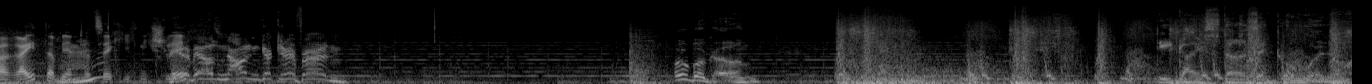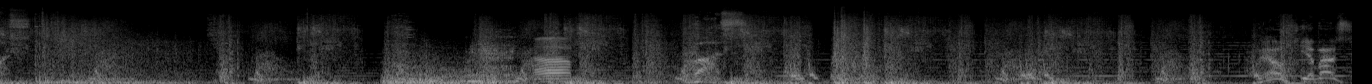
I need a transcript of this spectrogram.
paar Reiter wären tatsächlich nicht wir schlecht. werden angegriffen. Aber gern. Die Geister sind ruhelos. Ja, Was? Braucht ihr was?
